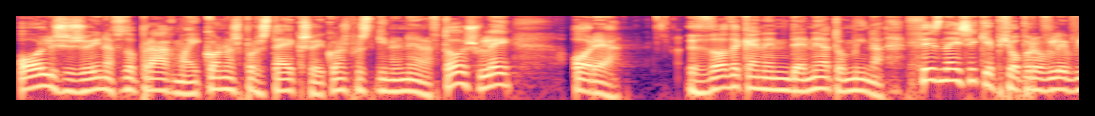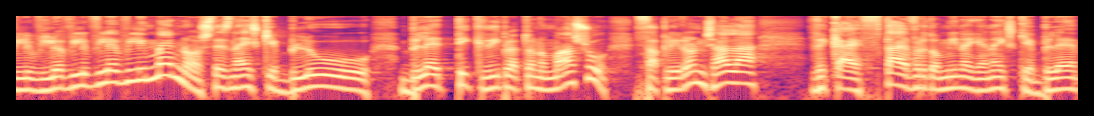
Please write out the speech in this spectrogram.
όλη σου ζωή είναι αυτό το πράγμα, εικόνας προς τα έξω, εικόνας προς την κοινωνία είναι αυτό, σου λέει ωραία, 12,99 το μήνα. Θες να είσαι και πιο προβλεβλημένο. Θες να είσαι και blue, μπλε τικ δίπλα από το όνομά σου. Θα πληρώνεις άλλα 17 ευρώ το μήνα για να έχεις και μπλε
